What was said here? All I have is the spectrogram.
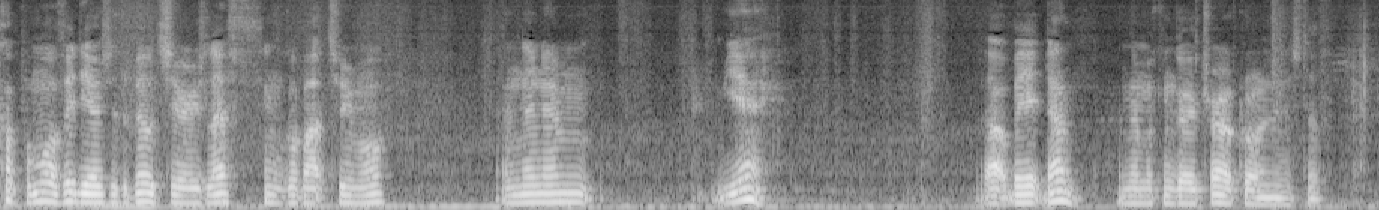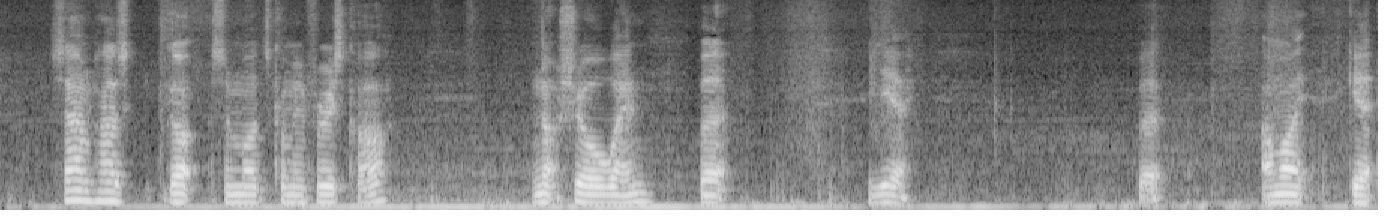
a couple more videos of the build series left. I think we've got about two more. And then um, yeah, that'll be it done. And then we can go trail crawling and stuff. Sam has got some mods coming for his car. Not sure when, but yeah. But I might get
